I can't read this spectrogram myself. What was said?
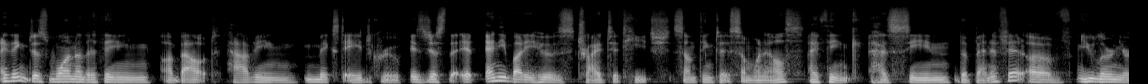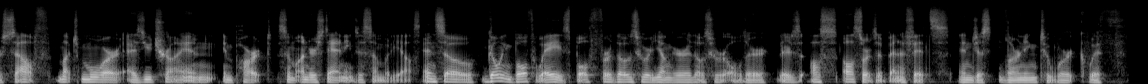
I think just one other thing about having mixed age group is just that it, anybody who's tried to teach something to someone else, I think has seen the benefit of you learn yourself much more as you try and impart some understanding to somebody else. And so going both ways, both for those who are younger, those who are older, there's all, all sorts of benefits in just learning to work with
